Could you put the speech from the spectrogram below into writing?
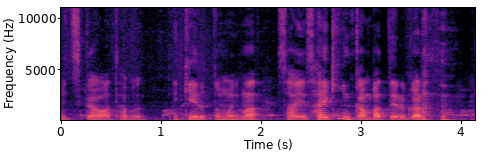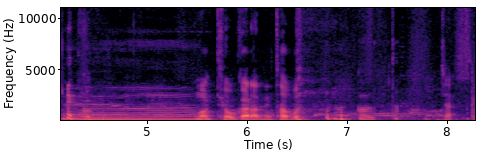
い。つかは多分いけると思いまあさい最近頑張ってるからまあ今日からね多分。分かった。じゃあ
